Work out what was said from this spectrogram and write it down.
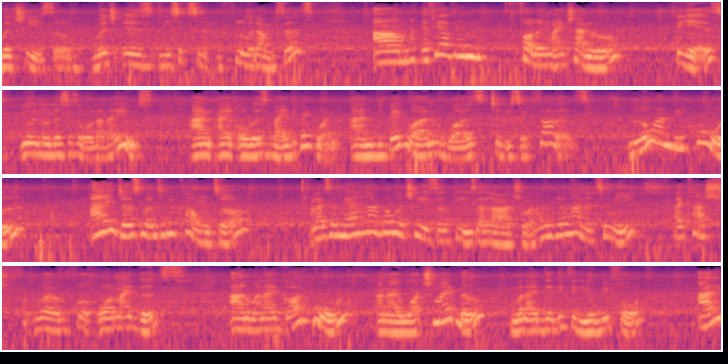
Witch Hazel, which is the 16 fluid ounces. Um, if you have been following my channel for years, you'll know this is all that I use. And I always buy the big one. And the big one was $36. Lo and behold, I just went to the counter and I said, may I have a witch please, a large one. And the girl handed it to me. I cashed, well, for all my goods. And when I got home and I watched my bill, when I did the video before I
